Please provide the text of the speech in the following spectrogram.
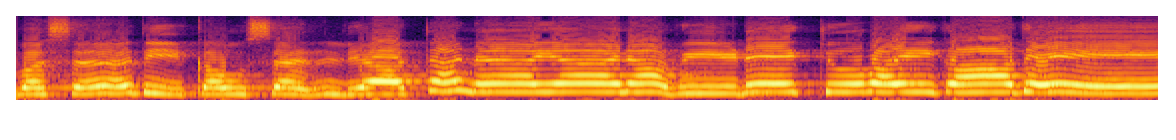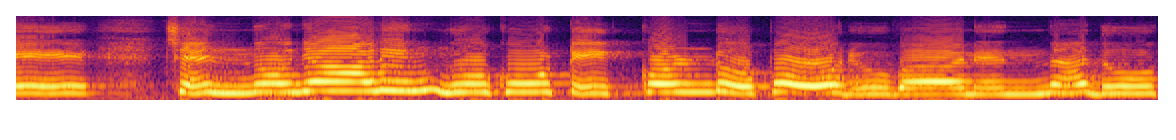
വസതി കൗസല്യതനയനവിടേക്കു വൈകാതെ. ചെന്നു ഞാൻ ഇങ്ങു കൂട്ടിക്കൊണ്ടു പോരുവാനെന്നതു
